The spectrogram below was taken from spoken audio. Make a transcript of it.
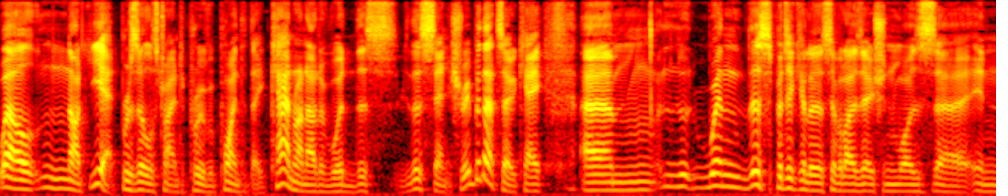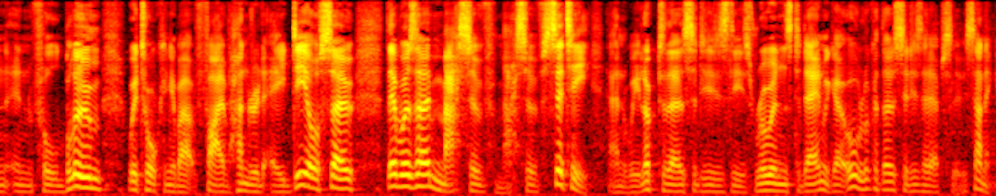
Well, not yet. Brazil's trying to prove a point that they can run out of wood this, this century, but that's okay. Um, when this particular civilization was uh, in, in full bloom, we're talking about 500 AD or so, there was a massive, massive city. And we look to those cities, these ruins today, and we go, oh, look at those cities, they're absolutely stunning.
